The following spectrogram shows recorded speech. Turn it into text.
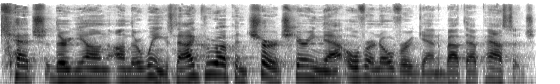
catch their young on their wings. Now, I grew up in church hearing that over and over again about that passage.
